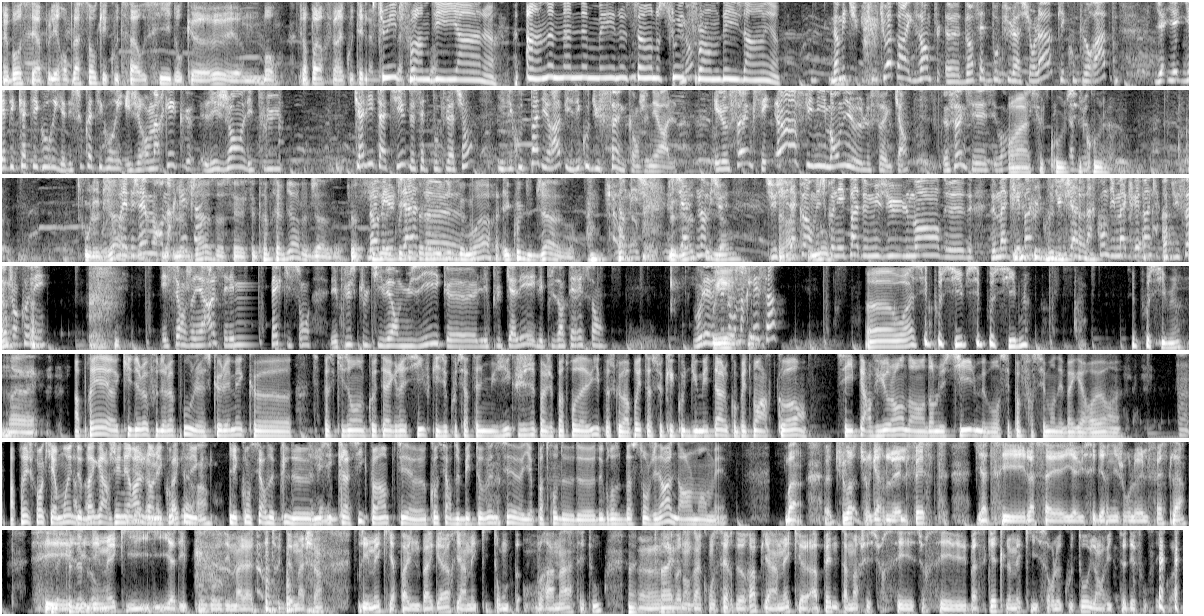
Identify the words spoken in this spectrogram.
Mais bon, c'est un peu les remplaçants qui écoutent ça aussi, donc euh, eux, euh, bon, tu vas pas leur faire écouter de la Street from street Non. from Diana. Non mais tu, tu, tu vois par exemple euh, dans cette population là qui écoute le rap, il y y y a des catégories, il y a des sous-catégories et j'ai remarqué que les gens les plus qualitatifs de cette population, ils écoutent pas du rap, ils écoutent du funk en général. Et le funk c'est infiniment mieux le funk hein. Le funk c'est c'est vraiment Ouais, c'est cool, c'est cool. Ou le jazz. l'avez jamais remarqué, le, le ça jazz, c'est c'est très très bien le jazz. Tu vois, si Non, tu mais veux le jazz, de la euh, musique de noir, écoute du jazz. Non mais je, Le jazz- jazz, non mais je, je suis Ah, d'accord mais je connais pas de musulmans, de, de, de maghrébins qui Qui écoutent du jazz. jazz. Par contre du maghrébin qui écoute du funk j'en connais. Et c'est en général c'est les mecs qui sont les plus cultivés en musique, euh, les plus calés, les plus intéressants. Vous l'avez Oui, jamais remarqué ça? Euh, ouais, c'est possible, c'est possible. C'est possible. Ouais, ouais. Après, euh, qui de l'œuf ou de la poule? Est-ce que les mecs, euh, c'est parce qu'ils ont un côté agressif, qu'ils écoutent certaines musiques? Je sais pas, j'ai pas trop d'avis, parce que après, t'as ceux qui écoutent du métal complètement hardcore. C'est hyper violent dans, dans le style, mais bon, c'est pas forcément des bagarreurs. Après, je crois qu'il y a moins de Ah bah, bagarres générales dans jamais les, de con- bagarre, les, hein. les concerts de, de musique classique, par exemple, euh, concert de Beethoven, tu sais, il n'y a pas trop de, de, de grosses bastons générales normalement, mais Ben, euh, tu vois, tu regardes le Hellfest, il y a ces, là, ça, il y a eu ces derniers jours le Hellfest, là. C'est les, hein. mecs, il y, a des pogos, des malades, des trucs de machin. Les mecs, il n'y a pas une bagarre, il y a un mec qui tombe, on le ramasse et tout. Ouais. Euh, Ouais. Tu vas dans un concert de rap, il y a un mec, à peine t'as marché sur ses, sur ses baskets, le mec, il sort le couteau, il a envie de te défoncer, quoi.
